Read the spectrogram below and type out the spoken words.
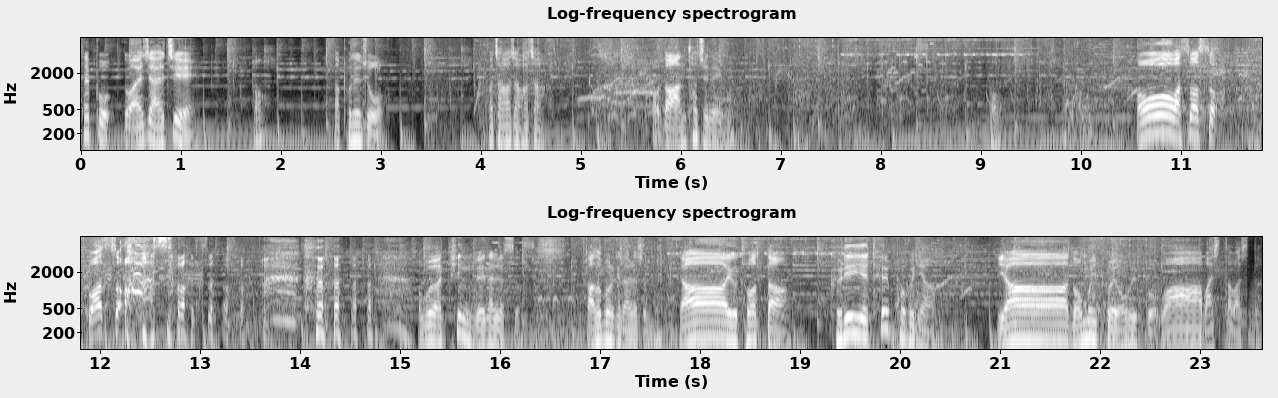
텔포 이거 알지 알지? 어? 나 보내줘 가자 가자 가자 어, 나 안 타지네 이거. 어? 어, 왔어 왔어. 왔어 왔어 왔어. 어, 뭐야 핀 왜 날렸어? 나도 모르게 날려줬네. 야 이거 좋았다. 그레이의 텔퍼 그냥. 야 너무 이뻐요 너무 이뻐. 와 맛있다 맛있다.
